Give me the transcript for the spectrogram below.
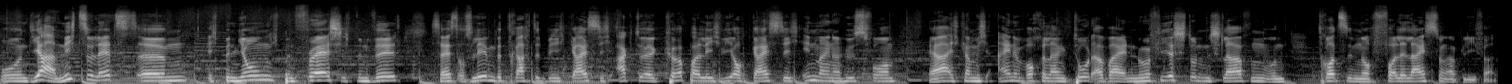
Und ja, nicht zuletzt, ähm, ich bin jung, ich bin fresh, ich bin wild. Das heißt, aus Leben betrachtet bin ich geistig aktuell körperlich wie auch geistig in meiner Höchstform. Ja, ich kann mich eine Woche lang tot arbeiten, nur vier Stunden schlafen und trotzdem noch volle Leistung abliefern.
